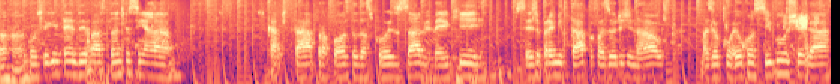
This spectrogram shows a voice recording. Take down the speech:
Aham. Eu consigo entender bastante, assim, a captar a proposta das coisas, sabe? Meio que seja pra imitar, pra fazer original, mas eu, eu consigo chegar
